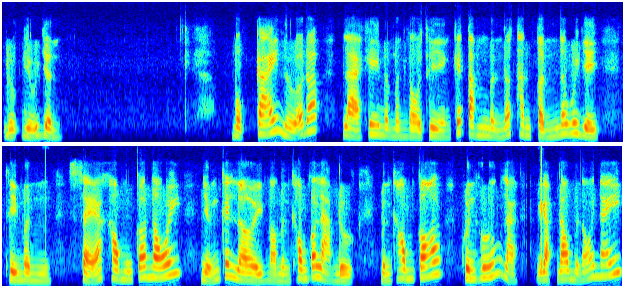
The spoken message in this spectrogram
được giữ gìn. Một cái nữa đó là khi mà mình ngồi thiền cái tâm mình nó thanh tịnh đó quý vị thì mình sẽ không có nói những cái lời mà mình không có làm được. Mình không có khuynh hướng là gặp đâu mình nói nấy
